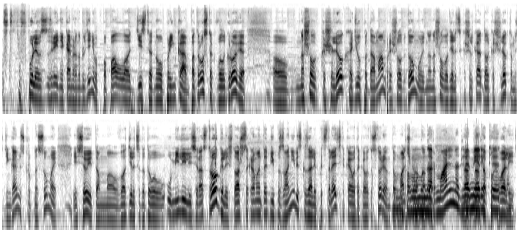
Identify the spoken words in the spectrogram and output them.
в, в поле зрения камеры наблюдения попало действие одного паренька. Подросток в Волгрове э, нашел кошелек, ходил по домам, пришел к дому, и на- нашел владельца кошелька, дал кошелек там с деньгами, с крупной суммой, и все, и там э, владельцы до того умилились и растрогались, что аж в Сакраменто Би позвонили, сказали, представляете, какая вот такая вот история, ну, там Ну, мальчика надо, нормально для надо- Америки надо это. похвалить.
